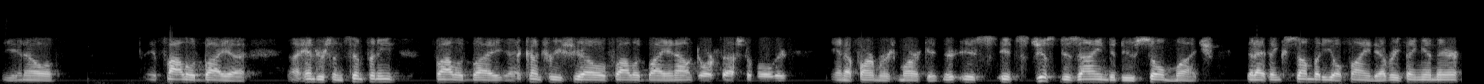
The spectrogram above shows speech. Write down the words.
you know, followed by a, a Henderson Symphony, followed by a country show, followed by an outdoor festival and a farmers market. There is it's just designed to do so much that I think somebody will find everything in there.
